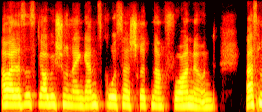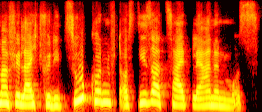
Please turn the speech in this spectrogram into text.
aber das ist, glaube ich, schon ein ganz großer Schritt nach vorne. Und was man vielleicht für die Zukunft aus dieser Zeit lernen muss,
